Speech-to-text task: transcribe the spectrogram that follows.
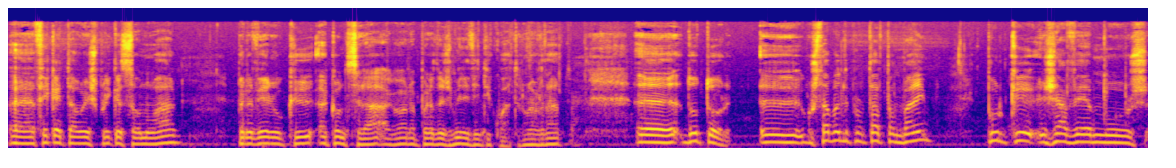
Uh, fica então a explicação no ar para ver o que acontecerá agora para 2024, não é verdade? Uh, doutor, uh, gostava de lhe perguntar também, porque já vemos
